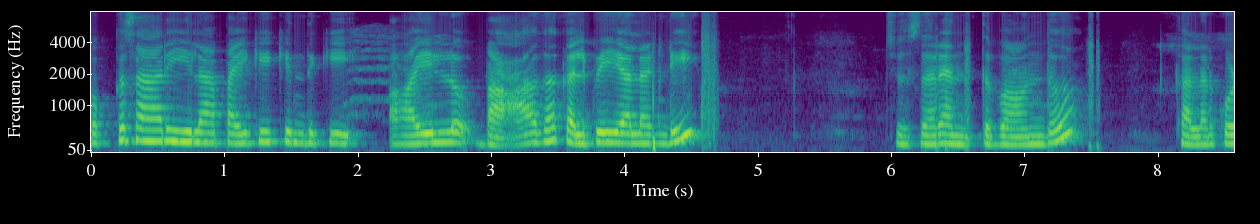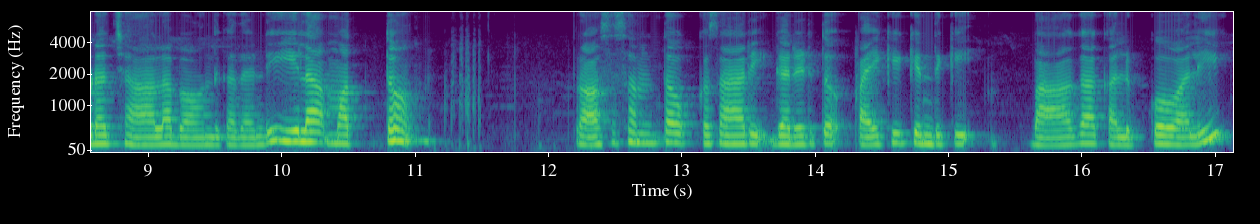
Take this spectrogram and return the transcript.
ఒక్కసారి ఇలా పైకి కిందికి ఆయిల్లో బాగా కలిపేయాలండి. చూసారా ఎంత బాగుందో? కలర్ కూడా చాలా బాగుంది కదండి. ఇలా మొత్తం ప్రాసెస్ అంతా ఒక్కసారి గరిటతో పైకి కిందికి బాగా కలుపుకోవాలి.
